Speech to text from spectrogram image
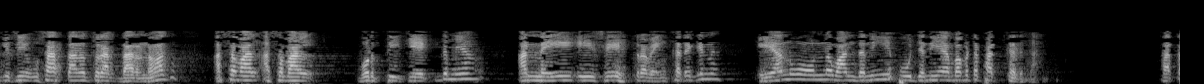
කිසි උසස් තනතුරක් දරනවද අසවල් අසවල් වෘත්තිකයෙක්ද මෙයා අන්න ඒ ඒ ශේත්‍ර වෙන් කරගෙන ඒ අනුව ඔන්න වන්දනීය පූජනීය බවට පත් කරගන්න. සත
